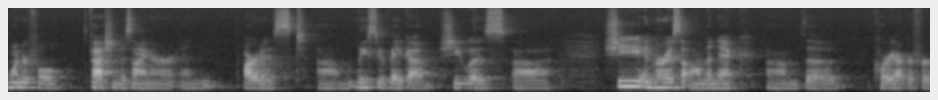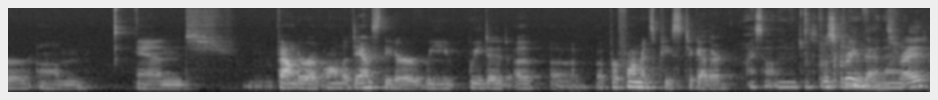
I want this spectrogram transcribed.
wonderful fashion designer and artist, um, Lisu Vega. She was uh, she and Marissa Alma Nick, um, the choreographer um, and founder of Alma Dance Theater. We we did a, a, a performance piece together. I saw the images. For screen dance, right?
